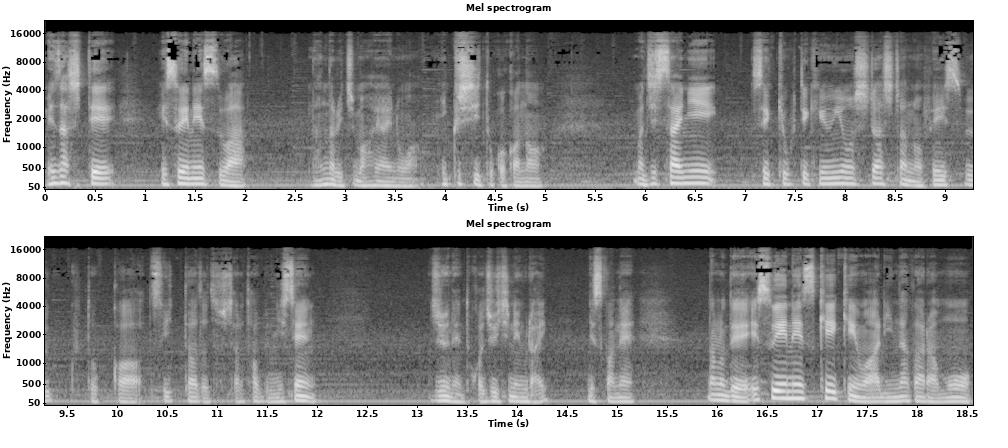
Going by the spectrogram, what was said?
目指して SNS はなんだろう一番早いのは。 mixi とかかな、まあ、実際に積極的運用しだしたのは Facebook とか Twitter だとしたら多分2010年とか11年ぐらいですかね。なので SNS 経験はありながらも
